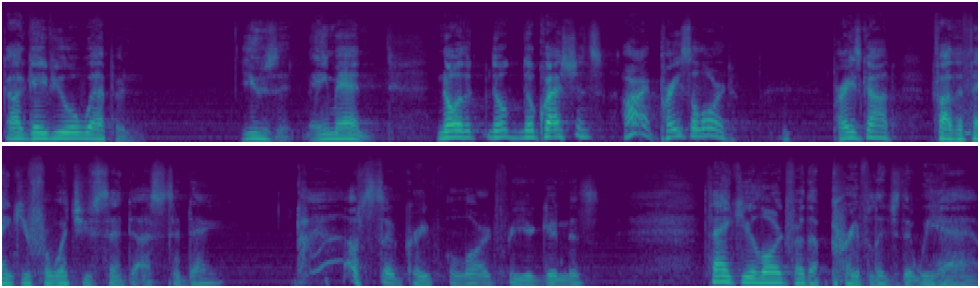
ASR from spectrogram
God gave you a weapon. Use it. Amen. No, other, no, no questions? All right. Praise the Lord. Praise God. Father, thank you for what you said to us today. I'm so grateful, Lord, for your goodness. Thank you, Lord, for the privilege that we have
